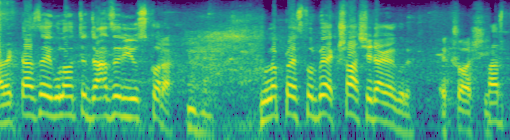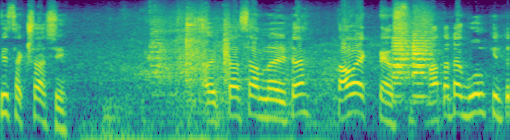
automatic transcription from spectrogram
আর একটা আছে এগুলো হচ্ছে জাহাজের ইউজ করা। এগুলোর প্রাইস পড়বে একশো আশি টাকা করে। একশো আশি। পার পিস একশো আশি। আর একটা আছে আপনার এটা তাও এক প্যাঁচ মাথাটা গোল কিন্তু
